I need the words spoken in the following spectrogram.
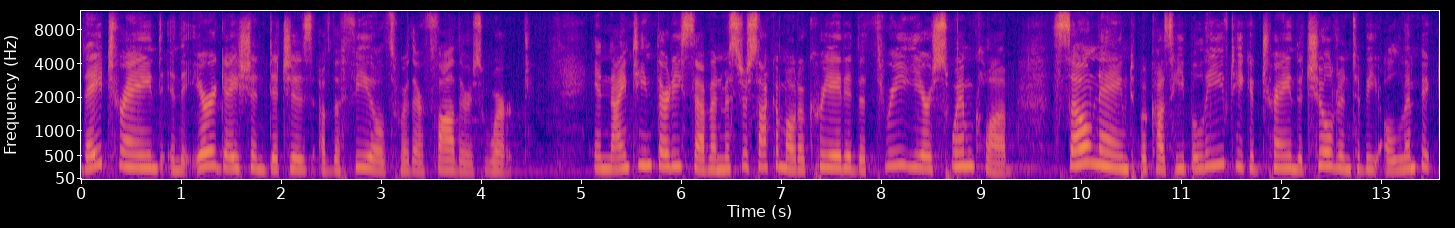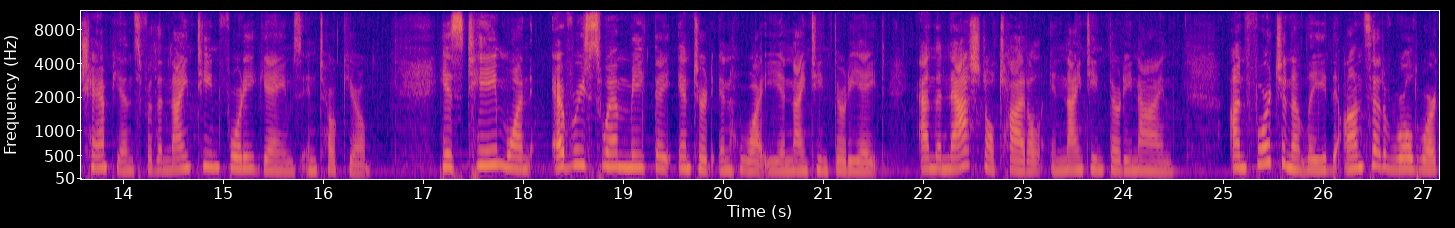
They trained in the irrigation ditches of the fields where their fathers worked. In 1937, Mr. Sakamoto created the three year swim club, so named because he believed he could train the children to be Olympic champions for the 1940 Games in Tokyo. His team won every swim meet they entered in Hawaii in 1938 and the national title in 1939. Unfortunately, the onset of World War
